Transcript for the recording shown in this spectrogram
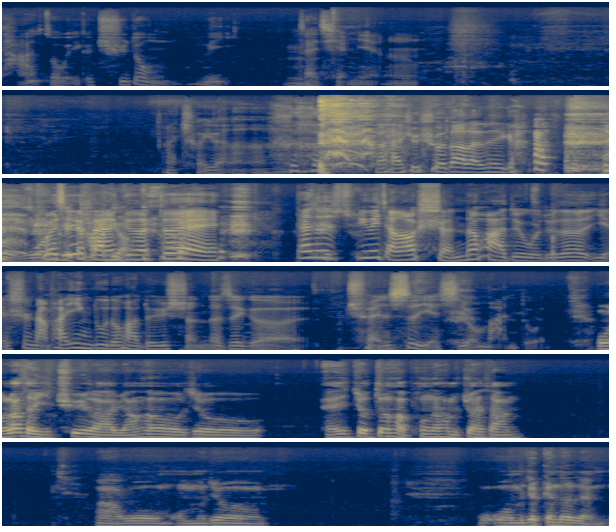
他作为一个驱动力在前面，嗯。啊，扯远了啊，刚还是说到了那个我婆伽梵歌，对。但是因为讲到神的话，对我觉得也是，哪怕印度的话，对于神的这个诠释也是有蛮多的。我那时候一去了，然后就，哎，就正好碰到他们转山，啊，我我们就，我们就跟着人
